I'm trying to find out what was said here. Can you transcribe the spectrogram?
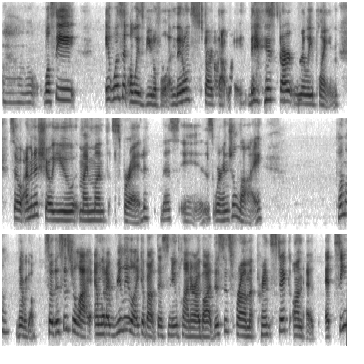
Oh, well, see, it wasn't always beautiful, and they don't start that way. They start really plain. So I'm going to show you my month spread. This is, we're in July. Come on, there we go. So this is July. And what I really like about this new planner I bought, this is from Print Stick on Etsy.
